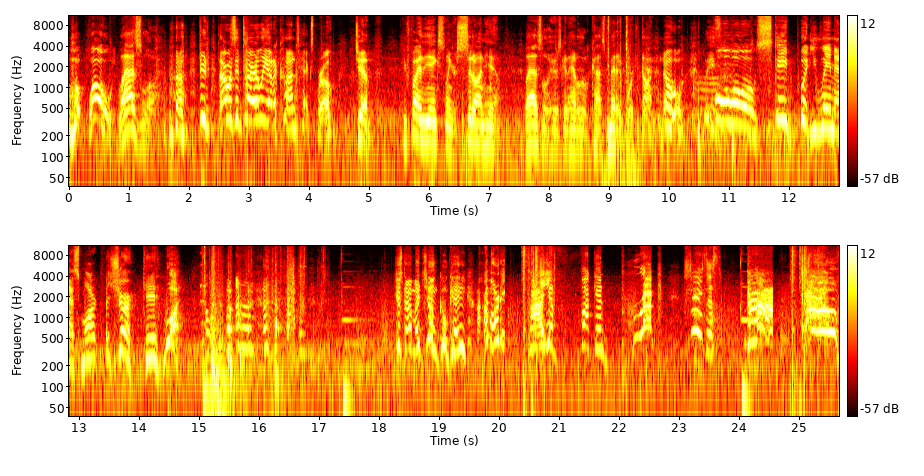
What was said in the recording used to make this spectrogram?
Whoa, whoa! Lazlow. Dude, that was entirely out of context, bro. Jim, you find the ink slinger, sit on him. Lazlow here's gonna have a little cosmetic work done. No, please. whoa, whoa, whoa, whoa! Stay put, you lame ass Mark. Uh, sure, kid. What? Just not my junk, okay? I- I'm already. Ah, you fucking prick! Jesus! Ah! Ow!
